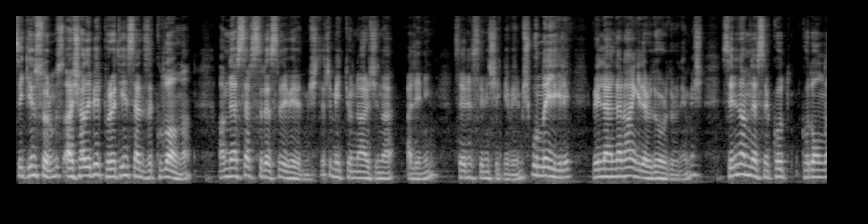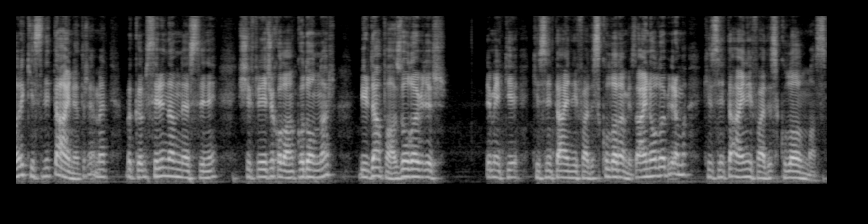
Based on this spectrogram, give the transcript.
8. sorumuz aşağıda bir protein sentezi kullanılan amino asitler sırasıyla verilmiştir. Metyon, argina, alenin, serin serin şeklinde verilmiş. Bununla ilgili verilenlerden hangileri doğrudur demiş. Serin amino asit kod, kodonları kesinlikle aynıdır. Hemen bakalım serin amino asitini şifreleyecek olan kodonlar birden fazla olabilir. Demek ki kesinlikle aynı ifadesi kullanamayız. Aynı olabilir ama kesinlikle aynı ifadesi kullanılmaz.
